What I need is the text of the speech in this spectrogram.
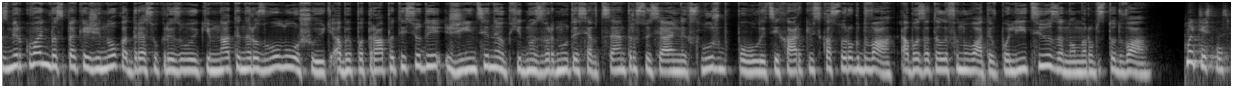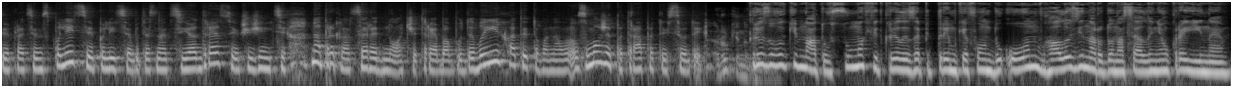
З міркувань безпеки жінок адресу кризової кімнати не розголошують. Аби потрапити сюди, жінці необхідно звернутися в центр соціальних служб по вулиці Харківська, 42, або зателефонувати в поліцію за номером 102. Ми тісно співпрацюємо з поліцією. Поліція буде знати цю адресу. Якщо жінці, наприклад, серед ночі треба буде виїхати, то вона зможе потрапити сюди. Кризову кімнату в Сумах відкрили за підтримки фонду ООН в галузі народонаселення України.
